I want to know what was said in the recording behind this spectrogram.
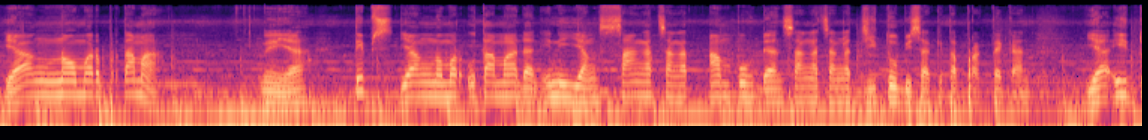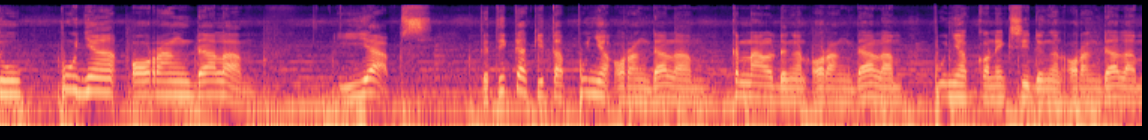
Yang nomor pertama, nih ya, tips yang nomor utama dan ini yang sangat-sangat ampuh dan sangat-sangat jitu bisa kita praktekkan, yaitu punya orang dalam. Yaps, ketika kita punya orang dalam, kenal dengan orang dalam, punya koneksi dengan orang dalam,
